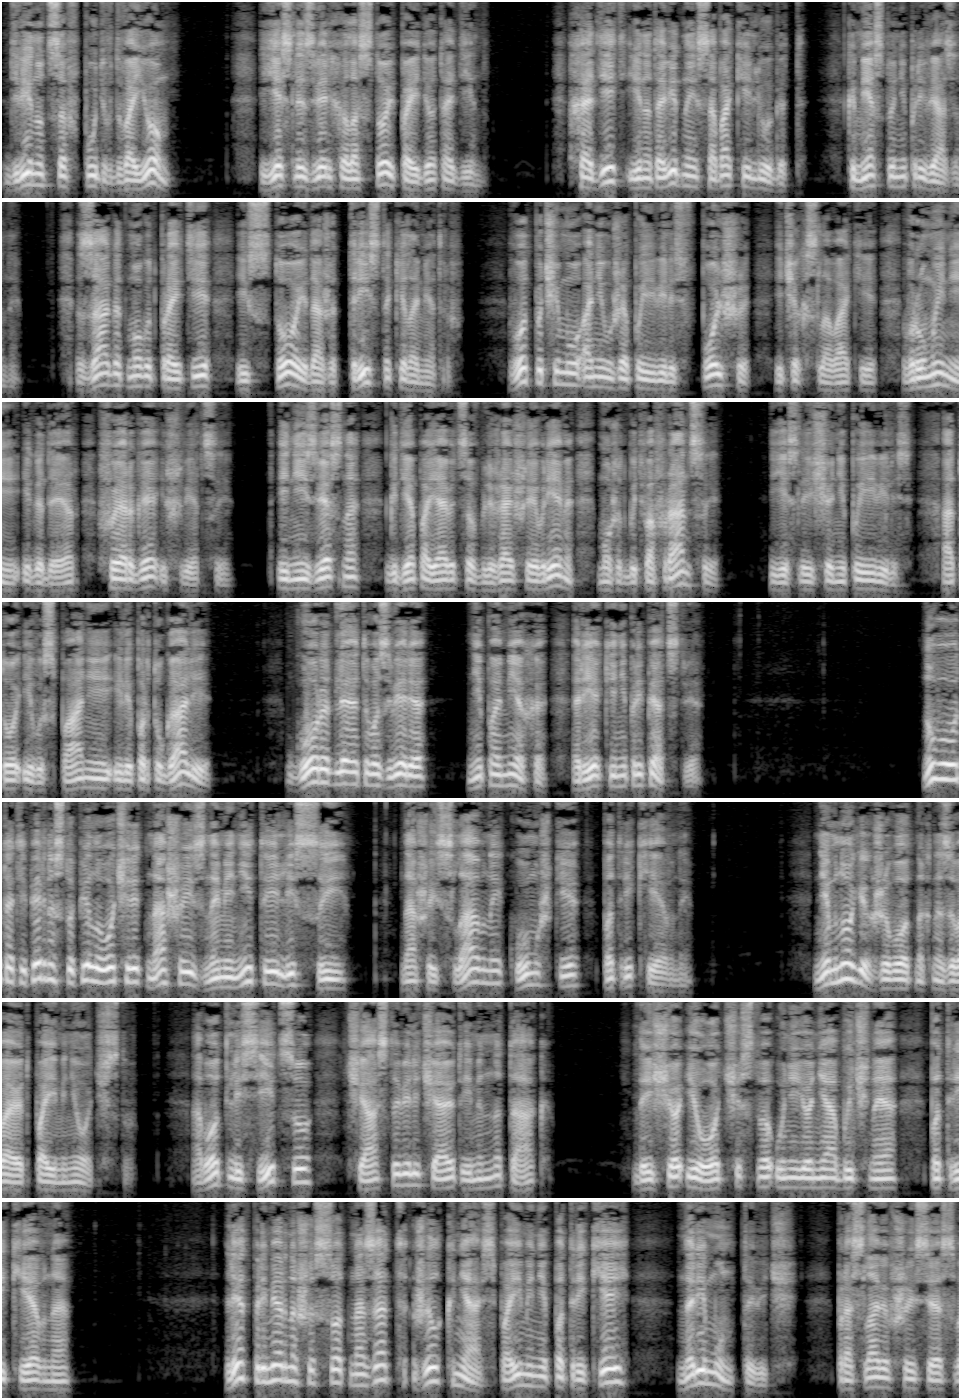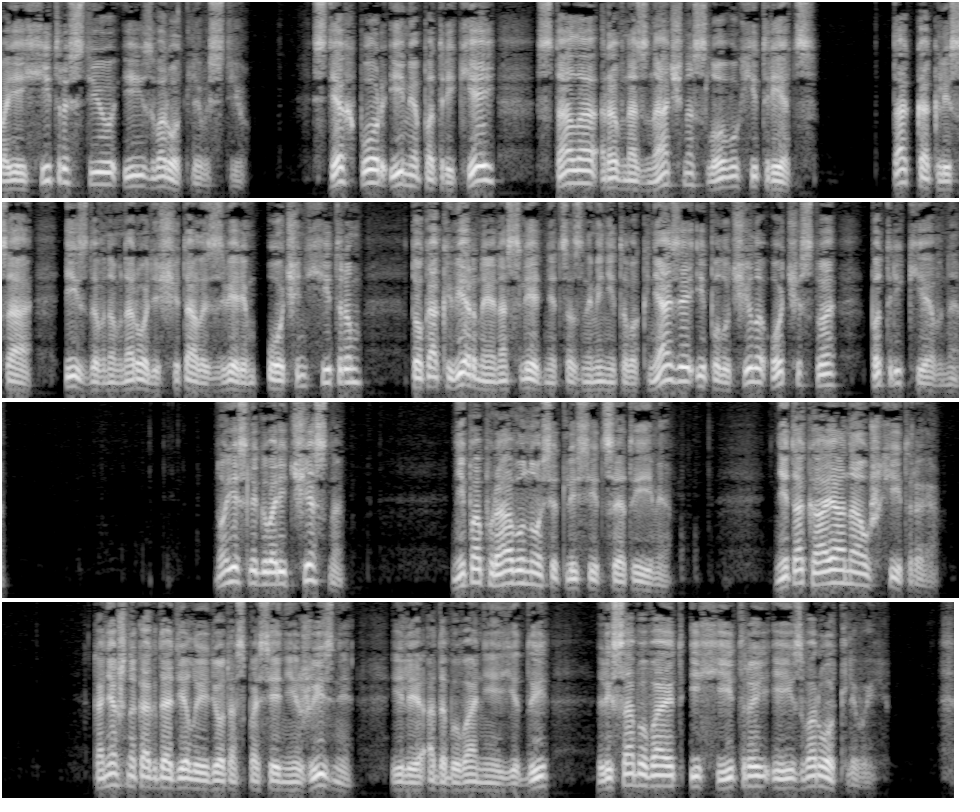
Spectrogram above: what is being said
двинуться в путь вдвоем, Если зверь холостой, пойдет один. Ходить енотовидные собаки любят, к месту не привязаны. За год могут пройти и сто, и даже триста километров. Вот почему они уже появились в Польше и Чехословакии, в Румынии и ГДР, ФРГ и Швеции. И неизвестно, где появятся в ближайшее время, может быть, во Франции, если еще не появились, а то и в Испании или Португалии, Горы для этого зверя не помеха, реки не препятствия. Ну вот, а теперь наступила очередь нашей знаменитой лисы, нашей славной кумушки Патрикевны. Немногих животных называют по имени-отчеству, а вот лисицу часто величают именно так. Да еще и отчество у нее необычное — Патрикевна — Лет примерно шестьсот назад жил князь по имени Патрикей Наримунтович, прославившийся своей хитростью и изворотливостью. С тех пор имя Патрикей стало равнозначно слову «хитрец». Так как лиса издавна в народе считалась зверем очень хитрым, то как верная наследница знаменитого князя и получила отчество Патрикевна. Но если говорить честно, не по праву носит лисица это имя. Не такая она уж хитрая. Конечно, когда дело идет о спасении жизни или о добывании еды, лиса бывает и хитрой, и изворотливой.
